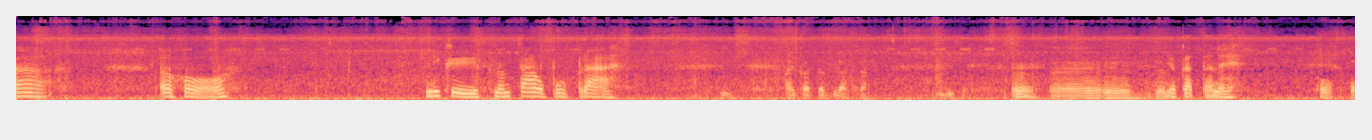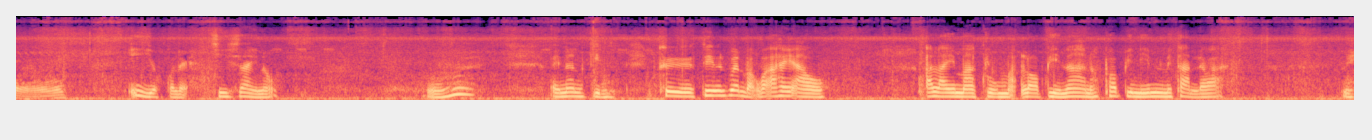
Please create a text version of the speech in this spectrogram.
ก็ โอ้โห นี่คือน้ำเต้าปูปลา 相方グラスだいいでしょうんうんうんよかったね。ほほいいよ、これ。小さいの。อืมไอ้นั่นกิน คือที่เพื่อนๆบอกว่าให้เอา อะไรมาคลุมอะรอปีหน้าเนาะ เพราะปีนี้มันไม่ทันแล้วอะ นี่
